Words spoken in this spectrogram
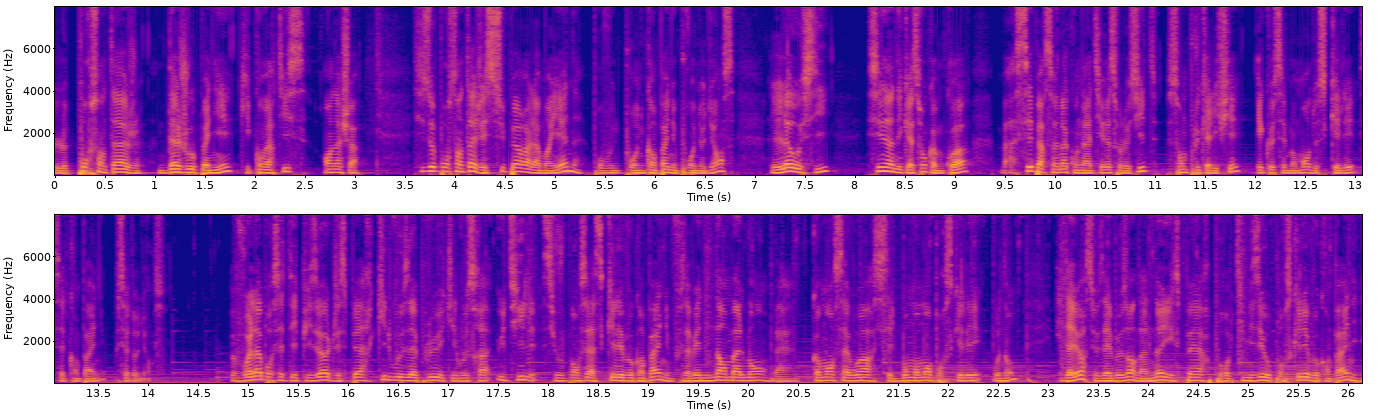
le pourcentage d'ajouts au panier qui convertissent en achats. Si ce pourcentage est supérieur à la moyenne pour, pour une campagne ou pour une audience, là aussi, c'est une indication comme quoi bah, ces personnes-là qu'on a attirées sur le site sont plus qualifiées et que c'est le moment de scaler cette campagne ou cette audience. Voilà pour cet épisode, j'espère qu'il vous a plu et qu'il vous sera utile si vous pensez à scaler vos campagnes. Vous savez normalement bah, comment savoir si c'est le bon moment pour scaler ou non. Et d'ailleurs, si vous avez besoin d'un œil expert pour optimiser ou pour scaler vos campagnes,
